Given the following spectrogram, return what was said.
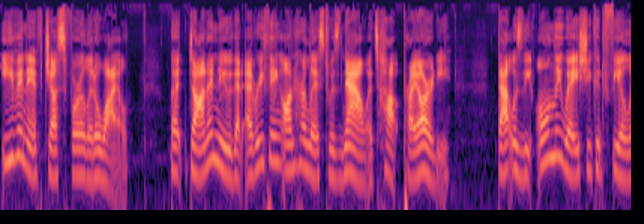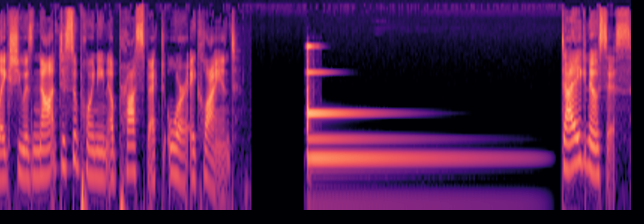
even if just for a little while. But Donna knew that everything on her list was now a top priority. That was the only way she could feel like she was not disappointing a prospect or a client. Diagnosis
